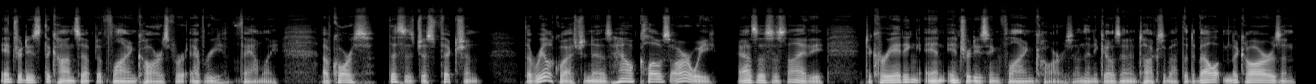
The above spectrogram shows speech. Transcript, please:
introduced the concept of flying cars for every family. Of course, this is just fiction. The real question is how close are we as a society to creating and introducing flying cars? And then he goes in and talks about the development of cars and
